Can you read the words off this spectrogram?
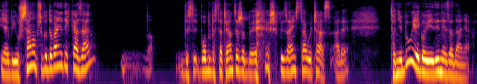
jakby już samo przygotowanie tych kazań byłoby wystarczające, żeby, żeby zająć cały czas, ale to nie były jego jedyne zadania.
